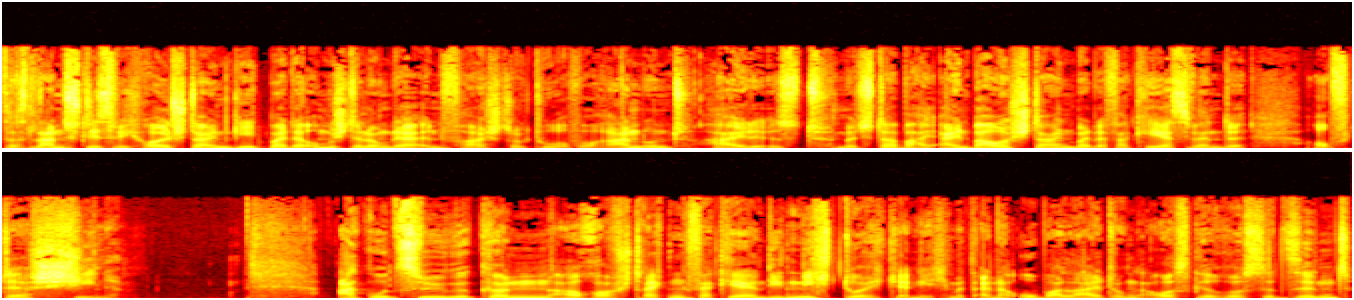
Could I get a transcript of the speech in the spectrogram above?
Das Land Schleswig-Holstein geht bei der Umstellung der Infrastruktur voran und Heide ist mit dabei. Ein Baustein bei der Verkehrswende auf der Schiene. Akkuzüge können auch auf Strecken verkehren, die nicht durchgängig mit einer Oberleitung ausgerüstet sind.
